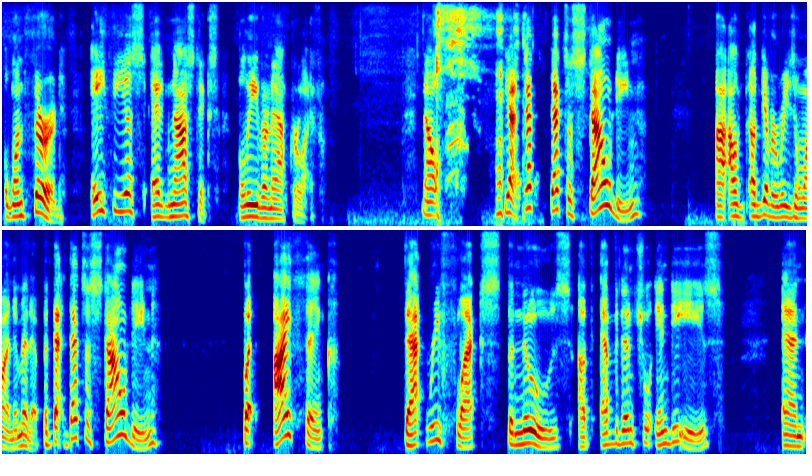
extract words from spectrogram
one third, atheists and agnostics believe in an afterlife. Now, yeah, that, that's astounding I'll I'll give a reason why in a minute, but that that's astounding. But I think that reflects the news of evidential NDEs and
